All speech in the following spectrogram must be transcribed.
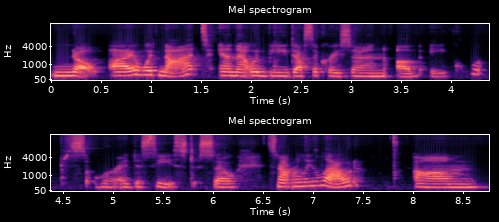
No, I would not. And that would be desecration of a corpse or a deceased. So it's not really allowed. Um,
